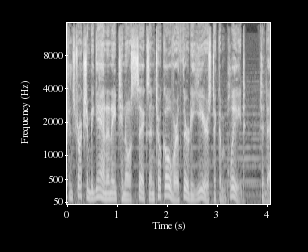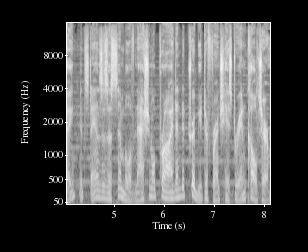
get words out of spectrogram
Construction began in 1806 and took over 30 years to complete. Today, it stands as a symbol of national pride and a tribute to French history and culture.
